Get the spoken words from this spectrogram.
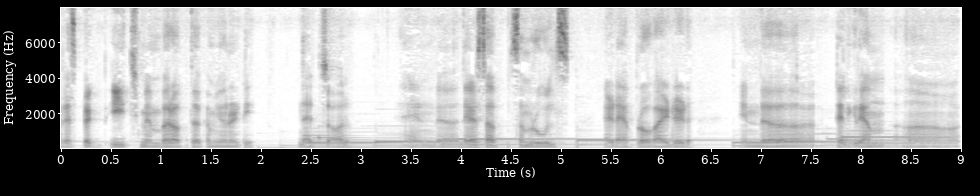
respect each member of the community. That's all. And uh, there are some, some rules that i have provided in the telegram uh,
